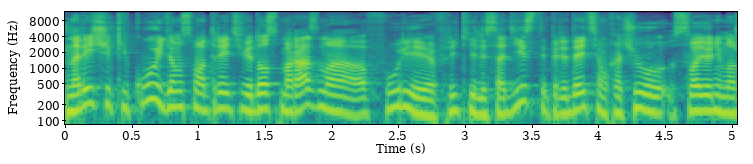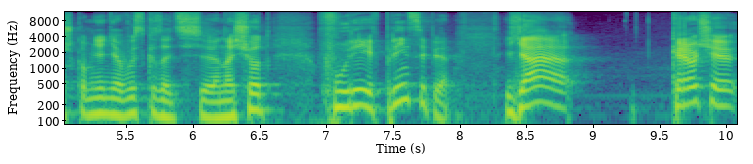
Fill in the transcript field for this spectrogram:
На речи Кику идем смотреть видос маразма Фури, фрики или садисты. Перед этим хочу свое немножко мнение высказать э, насчет Фурей в принципе. Я Короче,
